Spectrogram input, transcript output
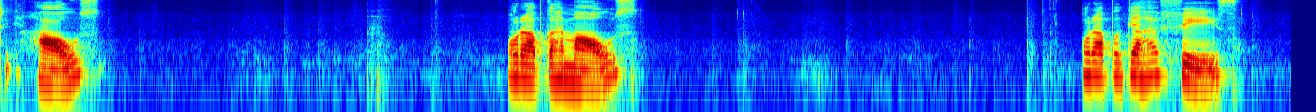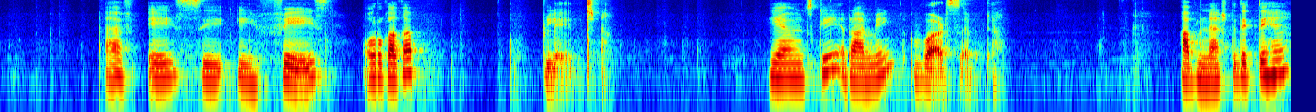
ठीक है हाउस और आपका है माउस और आपका क्या है? Face F A C E face और का का? प्लेट यह उसके राइमिंग वर्ड्स है बेटा। अब नेक्स्ट देखते हैं।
